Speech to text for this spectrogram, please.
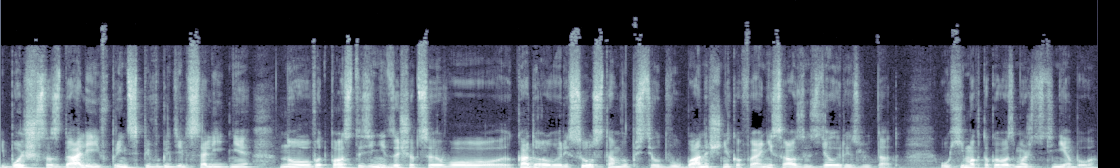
и больше создали, и в принципе выглядели солиднее, но вот просто Зенит за счет своего кадрового ресурса там выпустил двух баночников, и они сразу сделали результат. У Химок такой возможности не было.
